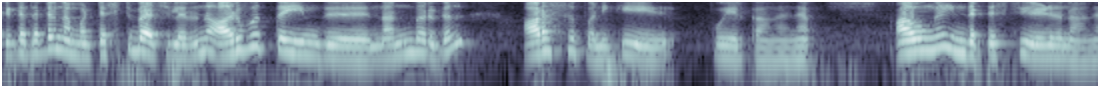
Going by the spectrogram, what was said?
கிட்டத்தட்ட நம்ம டெஸ்ட் பேட்சில் இருந்து அறுபத்தைந்து நண்பர்கள் அரசு பணிக்கு போயிருக்காங்கங்க. அவங்க இந்த டெஸ்ட் எழுதினாங்க.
